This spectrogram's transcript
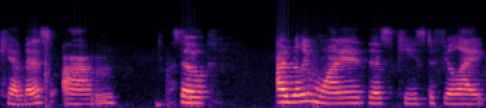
canvas. Um, so I really wanted this piece to feel like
